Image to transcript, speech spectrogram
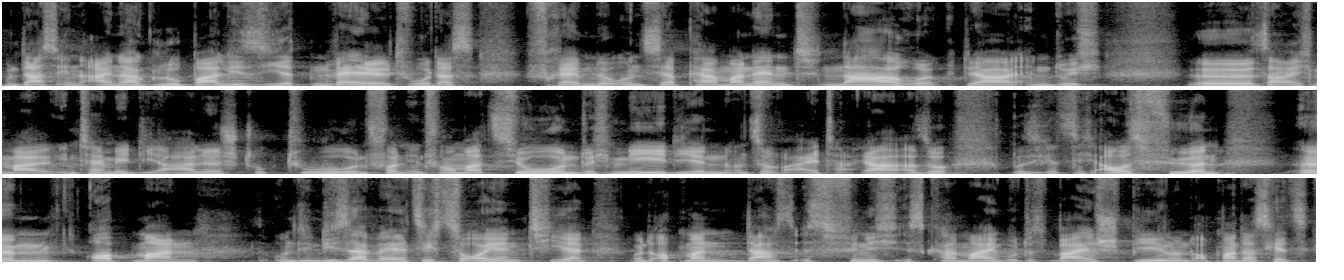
und das in einer globalisierten Welt, wo das Fremde uns ja permanent nahe rückt, ja, in, durch, äh, sage ich mal, intermediale Strukturen von Informationen, durch Medien und so weiter. Ja, also muss ich jetzt nicht ausführen, ähm, ob man und in dieser Welt sich zu orientieren. Und ob man das ist, finde ich, ist Karl May ein gutes Beispiel. Und ob man das jetzt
